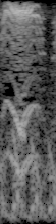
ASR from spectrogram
Yes.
